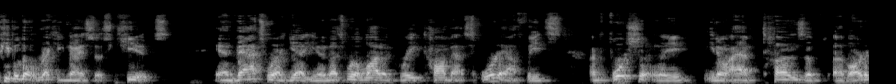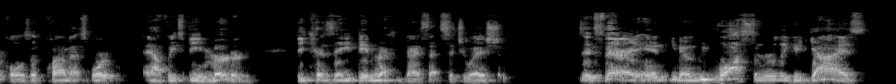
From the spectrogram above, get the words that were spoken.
People don't recognize those cues. And that's where I get, you know, that's where a lot of great combat sport athletes, unfortunately, you know, I have tons of, of articles of combat sport athletes being murdered because they didn't recognize that situation. it's there. And, you know, we've lost some really good guys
